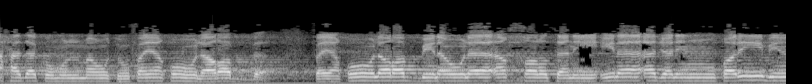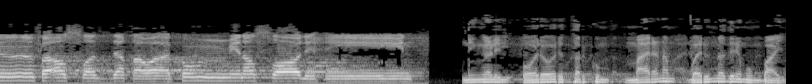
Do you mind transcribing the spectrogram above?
أحدكم الموت فيقول رب فيقول رب لولا أخرتني إلى أجل قريب فأصدق وأكن من الصالحين നിങ്ങളിൽ ഓരോരുത്തർക്കും മരണം വരുന്നതിനു മുമ്പായി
